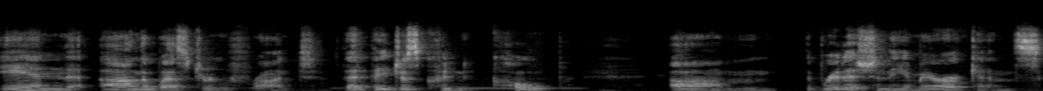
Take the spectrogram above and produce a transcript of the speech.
in on the Western Front that they just couldn't cope. Um, the British and the Americans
